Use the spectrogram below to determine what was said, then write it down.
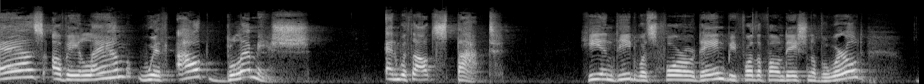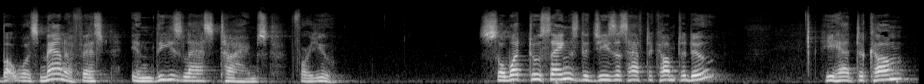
as of a lamb without blemish and without spot. He indeed was foreordained before the foundation of the world, but was manifest in these last times for you. So, what two things did Jesus have to come to do? He had to come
